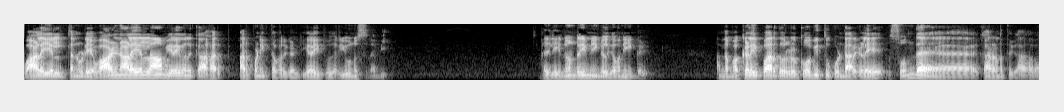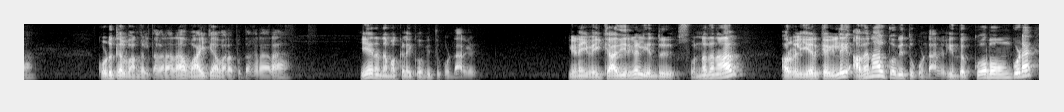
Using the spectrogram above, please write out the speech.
வாழையல் தன்னுடைய வாழ்நாளையெல்லாம் இறைவனுக்காக அர்ப்பணித்தவர்கள் இறை தூதர் யூனுஸ் நபி. அதில் இன்னொன்றையும் நீங்கள் கவனியுங்கள். அந்த மக்களை பார்த்தவர்கள் கோபித்து கொண்டார்களே சொந்த காரணத்துக்காகவா? கொடுக்கல் வாங்கல் தகராறா? வாய்க்கா வரப்பு தகராறா? ஏன் அந்த மக்களை கோபித்து கொண்டார்கள்? இணை வைக்காதீர்கள் என்று சொன்னதனால் அவர்கள் ஏற்கவில்லை அதனால் கோபித்து கொண்டார்கள். இந்த கோபமும் கூட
